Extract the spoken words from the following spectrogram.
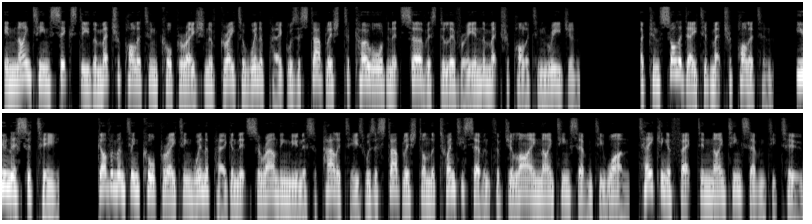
In 1960 the Metropolitan Corporation of Greater Winnipeg was established to coordinate service delivery in the metropolitan region. A consolidated metropolitan unicity Government incorporating Winnipeg and its surrounding municipalities was established on 27 July 1971, taking effect in 1972.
